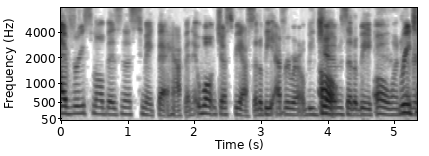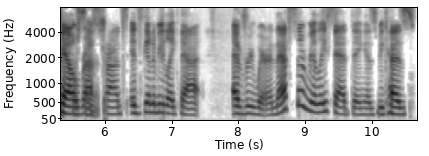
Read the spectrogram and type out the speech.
every small business to make that happen. It won't just be us, it'll be everywhere. It'll be Oh. gyms, it'll be Oh, 100%. retail, restaurants. It's going to be like that everywhere. And that's the really sad thing is because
